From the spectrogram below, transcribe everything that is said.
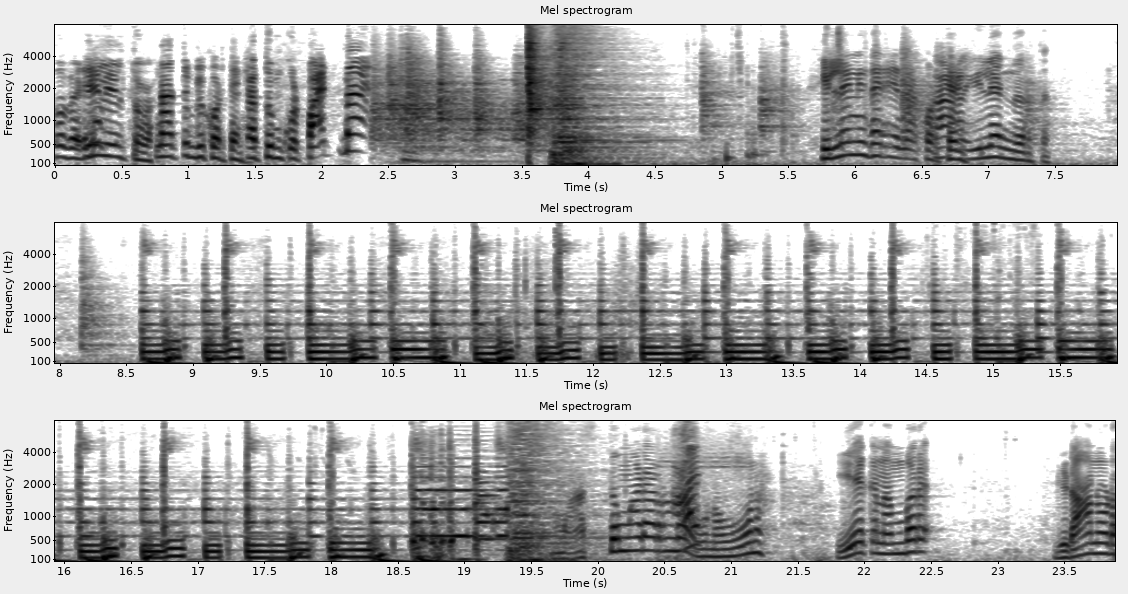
ಹೋಗ್ಬೇಡಿ ಇಲ್ಲ, ಇಲ್ಲ ತಗೋ. ನಾ ತುಂಬಿ ಕೊಡ್ತೇನೆ. ತುಂಬಿಕೊಡು ಪಾಟ್ನ. ಇಲ್ಲೇ ನಿಂದ್ರಿ ನಾ ಕೊಡ್ತೇನೆ. ಇಲ್ಲೇ ನಿಂದಿರ್ತೇನೆ ಏಕ ನಂಬರ್. ಗಿಡ ನೋಡ.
